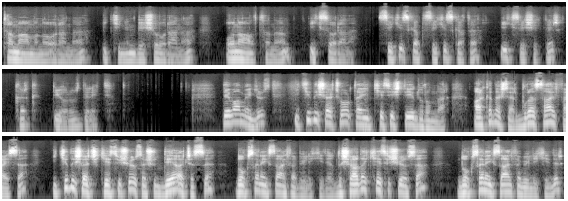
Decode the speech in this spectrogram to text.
tamamına oranı, 2'nin 5'e oranı, 16'nın x oranı. 8 katı 8 katı x eşittir 40 diyoruz direkt. Devam ediyoruz. İki dış açı ortayın kesiştiği durumlar. Arkadaşlar burası alfa ise iki dış açı kesişiyorsa şu D açısı 90 eksi alfa bölü 2'dir. Dışarıda kesişiyorsa 90 eksi alfa bölü 2'dir.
